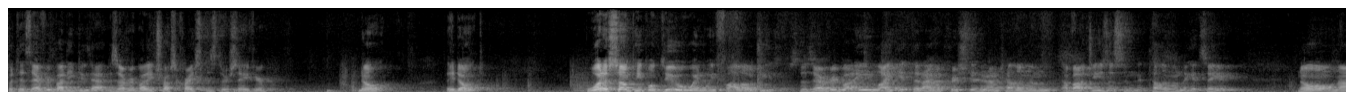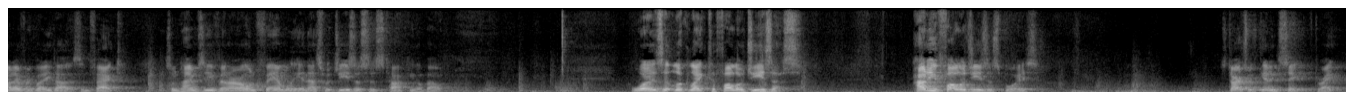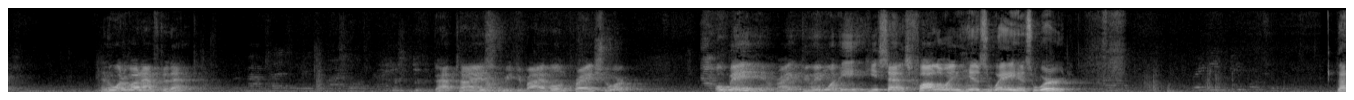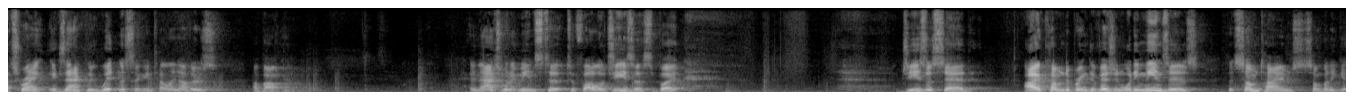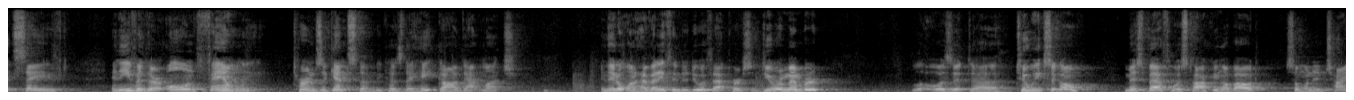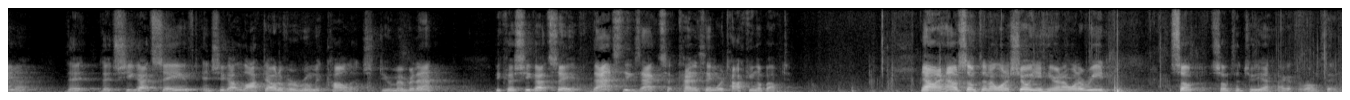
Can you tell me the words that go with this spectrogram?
But does everybody do that? Does everybody trust Christ as their Savior? No, they don't. What do some people do when we follow Jesus? Does everybody like it that I'm a Christian and I'm telling them about Jesus and telling them to get saved? No, not everybody does. In fact, sometimes even our own family, and that's what Jesus is talking about. What does it look like to follow Jesus? How do you follow Jesus, boys? Starts with getting saved, right? And then what about after that? Baptize, read your Bible, and pray, sure. Obeying Him, right? Doing what He, he says, following His way, His word. That's right, exactly. Witnessing and telling others about Him. And that's what it means to, to follow Jesus, but Jesus said, I've come to bring division. What he means is that sometimes somebody gets saved, and even their own family turns against them because they hate God that much. And they don't want to have anything to do with that person. Do you remember, was it uh, two weeks ago? Miss Beth was talking about someone in China that, that she got saved and she got locked out of her room at college. Do you remember that? Because she got saved. That's the exact kind of thing we're talking about. Now, I have something I want to show you here, and I want to read some, something to you. I got the wrong thing.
